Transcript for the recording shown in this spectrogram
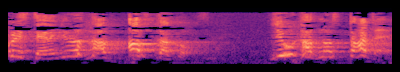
Christian you don't have obstacles, you have not started.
